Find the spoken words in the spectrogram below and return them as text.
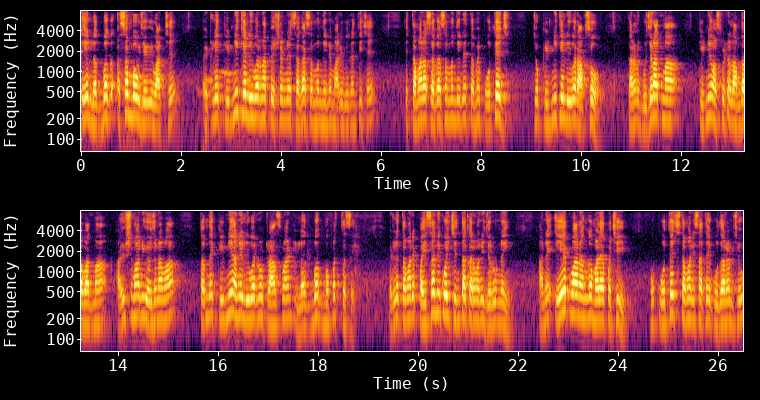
એ લગભગ અસંભવ જેવી વાત છે. એટલે કિડની કે લીવરના પેશન્ટને સગા સંબંધીને મારી વિનંતી છે કે તમારા સગા સંબંધીને તમે પોતે જ જો કિડની કે લીવર આપશો, કારણ ગુજરાતમાં કિડની હોસ્પિટલ અમદાવાદમાં આયુષ્યમાન યોજનામાં તમને કિડની અને લીવરનું ટ્રાન્સપ્લાન્ટ લગભગ મફત થશે. એટલે તમારે પૈસાની કોઈ ચિંતા કરવાની જરૂર નહીં. અને એકવાર અંગ મળ્યા પછી હું પોતે જ તમારી સાથે એક ઉદાહરણ છું.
